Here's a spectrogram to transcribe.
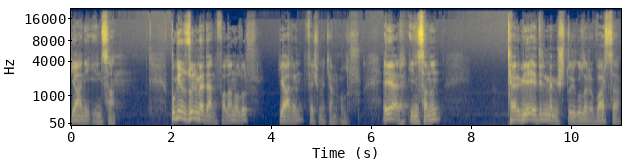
Yani insan. Bugün zulmeden falan olur, yarın feşmekan olur. Eğer insanın terbiye edilmemiş duyguları varsa,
